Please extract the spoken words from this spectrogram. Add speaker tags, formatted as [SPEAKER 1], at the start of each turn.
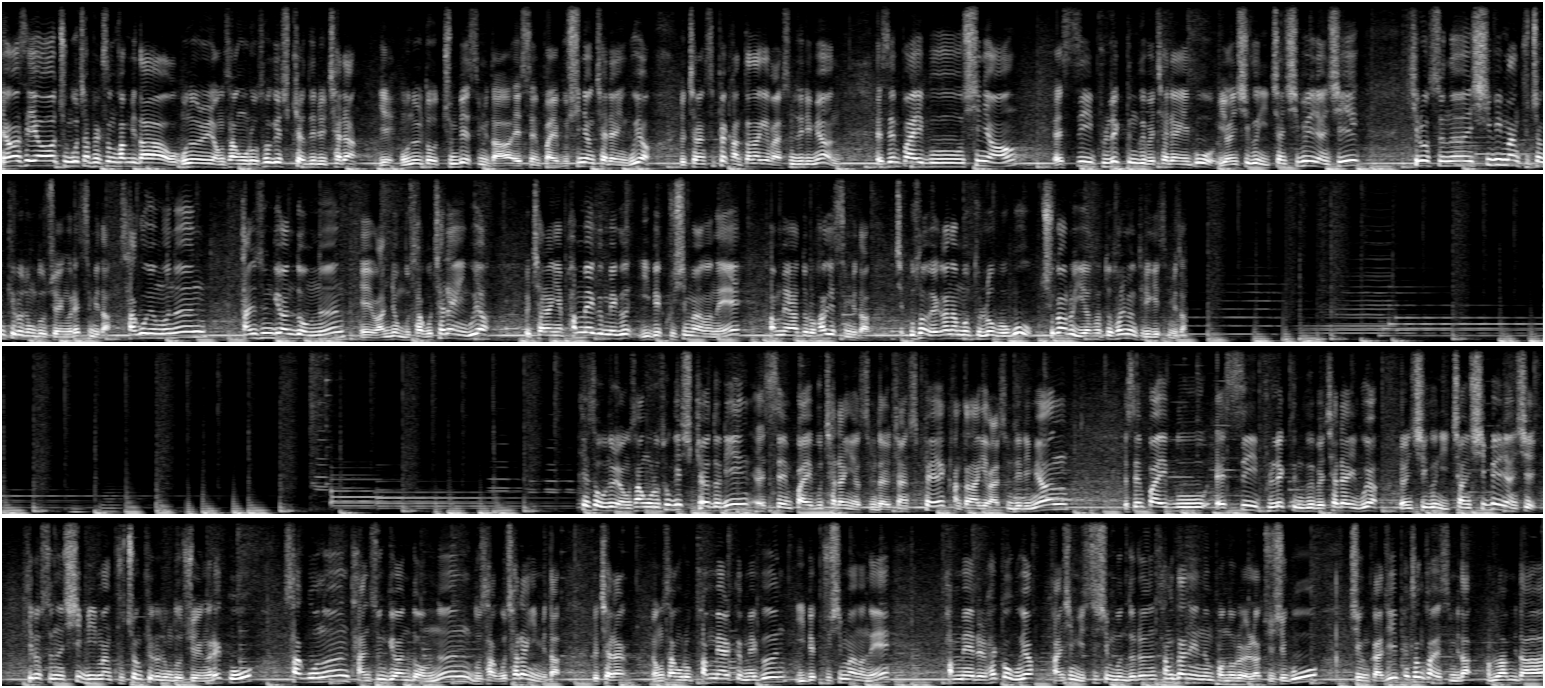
[SPEAKER 1] 안녕하세요. 중고차 백성화입니다. 오늘 영상으로 소개시켜 드릴 차량. 예 오늘도 준비했습니다. SM5 신형 차량이고요. 이 차량 스펙 간단하게 말씀드리면 SM5 신형 SE 블랙 등급의 차량이고 연식은 2011년식 키로수는 12만 9천 킬로 정도 주행을 했습니다. 사고 유무는 단순 교환도 없는 예, 완전 무사고 차량이고요. 이 차량의 판매 금액은 290만 원에 판매하도록 하겠습니다. 우선 외관 한번 둘러보고 추가로 이어서 또 설명드리겠습니다 그래서 오늘 영상으로 소개시켜드린 SM5 차량이었습니다. 이 차량 스펙 간단하게 말씀드리면 SM5 SE 블랙 등급의 차량이고요. 연식은 2011년식, 키로수는 12만 9천 킬로 정도 주행을 했고 사고는 단순 교환도 없는 무사고 차량입니다. 그 차량 영상으로 판매할 금액은 290만 원에 판매를 할 거고요. 관심 있으신 분들은 상단에 있는 번호로 연락 주시고 지금까지 백성카였습니다. 감사합니다.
